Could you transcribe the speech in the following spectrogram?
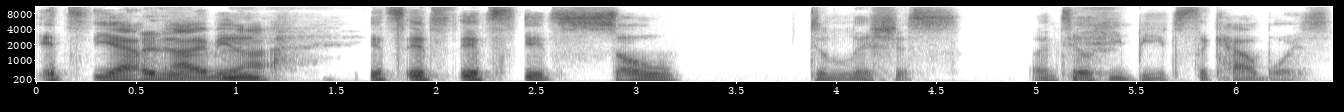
It's yeah I i mean mm. It's it's it's it's so delicious until he beats the cowboys.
